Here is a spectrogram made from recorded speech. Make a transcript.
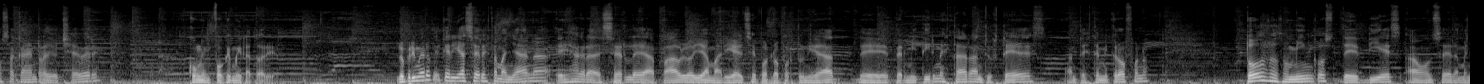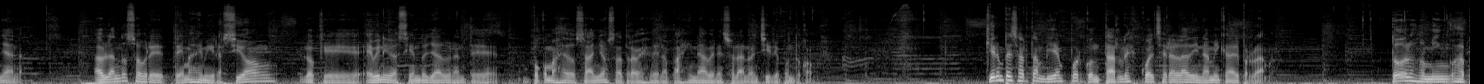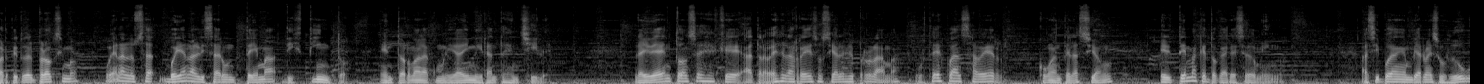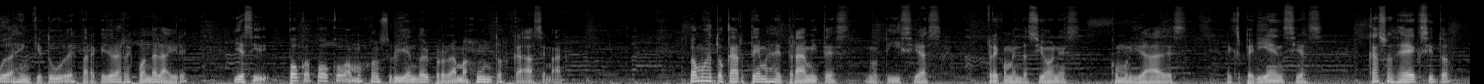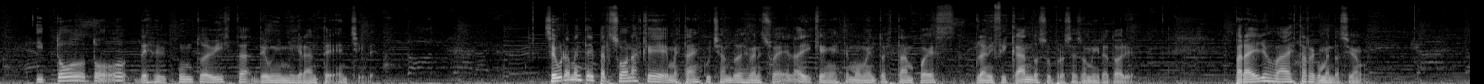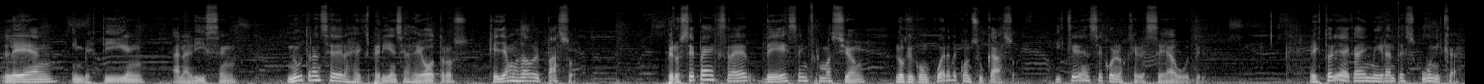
Continuamos acá en Radio Chévere con Enfoque Migratorio. Lo primero que quería hacer esta mañana es agradecerle a Pablo y a Marielce por la oportunidad de permitirme estar ante ustedes, ante este micrófono, todos los domingos de 10 a 11 de la mañana, hablando sobre temas de migración, lo que he venido haciendo ya durante un poco más de dos años a través de la página venezolanoenchile.com. Quiero empezar también por contarles cuál será la dinámica del programa. Todos los domingos a partir del próximo voy a, analizar, un tema distinto en torno a la comunidad de inmigrantes en Chile. La idea entonces es que a través de las redes sociales del programa ustedes puedan saber con antelación el tema que tocaré ese domingo. Así pueden enviarme sus dudas e inquietudes para que yo les responda al aire y así poco a poco vamos construyendo el programa juntos cada semana. Vamos a tocar temas de trámites, noticias, recomendaciones, comunidades, experiencias, casos de éxito y todo, todo desde el punto de vista de un inmigrante en Chile. Seguramente hay personas que me están escuchando desde Venezuela y que en este momento están pues planificando su proceso migratorio. Para ellos va esta recomendación. Lean, investiguen, analicen, nútranse de las experiencias de otros que ya hemos dado el paso, pero sepan extraer de esa información lo que concuerde con su caso y quédense con los que les sea útil. La historia de cada inmigrante es única,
